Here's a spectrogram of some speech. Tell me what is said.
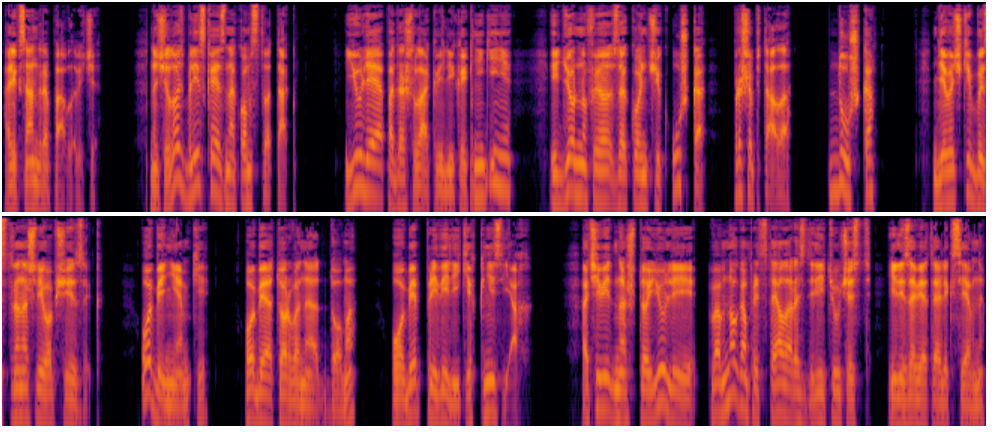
Александра Павловича. Началось близкое знакомство так. Юлия подошла к великой княгине и, дернув ее за кончик ушка, прошептала «Душка». Девочки быстро нашли общий язык. Обе немки, обе оторваны от дома, обе при великих князьях. Очевидно, что Юлии во многом предстояло разделить участь Елизаветы Алексеевны.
